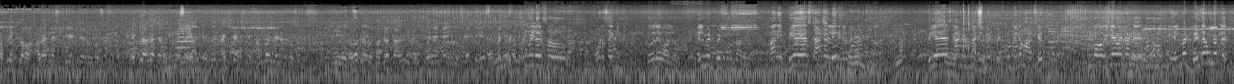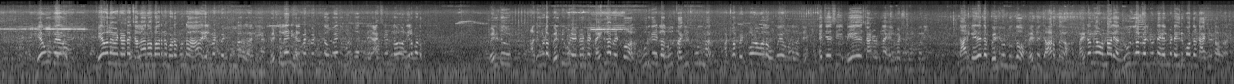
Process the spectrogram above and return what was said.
పబ్లిక్లో అవేర్నెస్ క్రియేట్ చేయడం కోసం రెగ్యులర్గా జరుగుతున్న యాక్సిడెంట్స్ని కంట్రోల్ చేయడం కోసం ఈ రోడ్డు భద్రత ఏదైతే ఈ safety two wheelers motor cycle తోలే వాళ్ళు హెల్మెట్ పెట్టుకుంటారు. కానీ బిఐఏ స్టాండర్డ్ లేని హెల్మెట్ పెట్టుకుంటారు. స్టాండర్డ్ ఉన్న హెల్మెట్ పెట్టుకుంటేనే మనకు సేఫ్టీ ఇంకొక విషయం ఏంటంటే కొంతమందికి హెల్మెట్ బెల్టే ఉండట్లేదు. ఏం ఉపయోగం? కేవలం ఏంటంటే చలానా బారిన పడకుండా హెల్మెట్ పెట్టుకుంటున్నారు కానీ బెల్ట్ లేని హెల్మెట్ పెట్టుకుంటే ఉపయోగం ఊడిపోతుంది. యాక్సిడెంట్లో నిలబడదు. బెల్ట్ అది కూడా బెల్ట్ కూడా ఏంటంటే టైట్గా పెట్టుకోవాలి. ఊరికే ఇట్లా లూజ్ తగిలించుకుంటున్నారు. అట్లా పెట్టుకోవడం వల్ల ఉపయోగం ఉండదండి. దయచేసి బిఏ స్టాండర్డ్ ఉన్న హెల్మెట్స్ కొనుక్కొని దానికి ఏదైతే బెల్ట్ ఉంటుందో బెల్ట్ జాగ్రత్తగా టైటన్గా ఉండాలి. అది లూజ్గా బెల్ట్ ఉంటే హెల్మెట్ ఎగిరిపోతుంది యాక్సిడెంట్ అవ్వాలి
